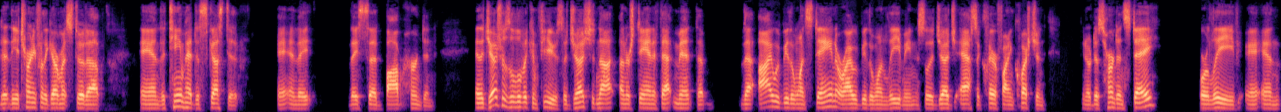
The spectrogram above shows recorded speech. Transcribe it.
the, the attorney for the government stood up, and the team had discussed it, and, and they they said Bob Herndon. And the judge was a little bit confused. The judge did not understand if that meant that that I would be the one staying or I would be the one leaving. So the judge asked a clarifying question, you know, does Herndon stay or leave? And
